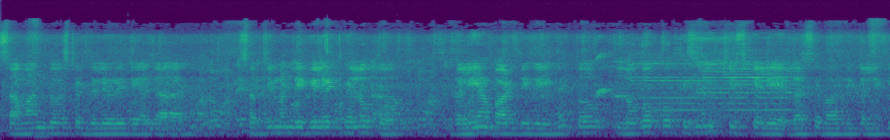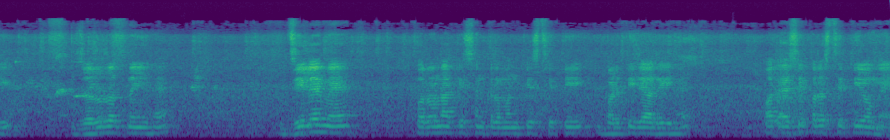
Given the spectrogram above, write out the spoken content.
सामान व्यवस्थित डिलीवरी दिया जा रहा है। सब्ज़ी मंडी के लिए ठेलों को गलियाँ बांट दी गई हैं तो लोगों को किसी भी चीज़ के लिए घर से बाहर निकलने की ज़रूरत नहीं है। ज़िले में कोरोना के संक्रमण की स्थिति बढ़ती जा रही है और ऐसी परिस्थितियों में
